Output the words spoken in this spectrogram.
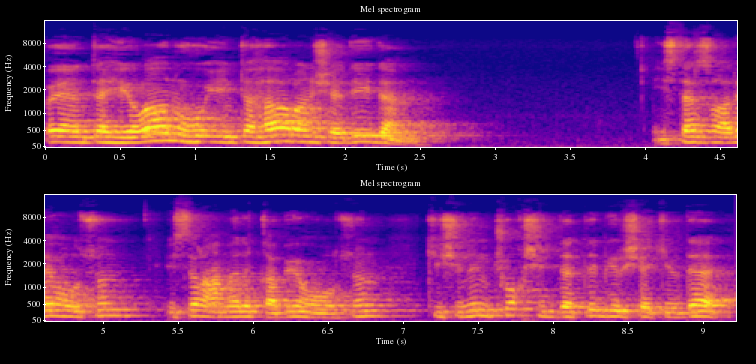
فَيَنْتَهِرَانُهُ اِنْتِهَارًا شَد۪يدًا İster salih olsun, ister ameli kabih olsun, kişinin çok şiddetli bir şekilde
